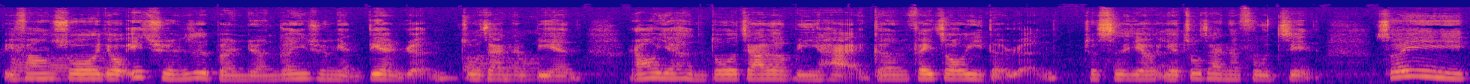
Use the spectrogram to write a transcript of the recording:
比方说有一群日本人跟一群缅甸人住在那边，哦、然后也很多加勒比海跟非洲裔的人，就是也也住在那附近，所以。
